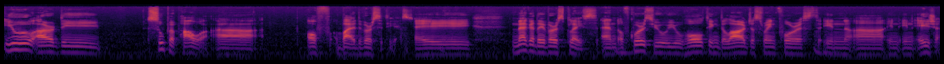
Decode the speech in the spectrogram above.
you are the superpower uh, of biodiversity, a mega diverse place, and of course you you holding the largest rainforest in uh, in in Asia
